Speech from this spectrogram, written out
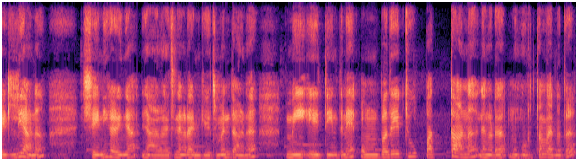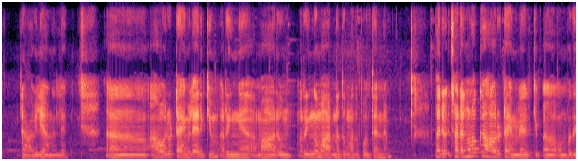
വെള്ളിയാണ്. ശനി കഴിഞ്ഞ ഞായറാഴ്ച ഞങ്ങളുടെ എൻഗേജ്മെന്റ് ആണ്. മെയ് എയ്റ്റീൻത്തിന് ഒമ്പത് ടു പത്താണ് ഞങ്ങളുടെ മുഹൂർത്തം വരുന്നത് രാവിലെ ആണല്ലേ ആ ഒരു ടൈമിലായിരിക്കും റിങ് മാറും റിങ് മാറുന്നതും അതുപോലെ തന്നെ. പരി ചടങ്ങുകളൊക്കെ ആ ഒരു ടൈമിലായിരിക്കും ഒമ്പത്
